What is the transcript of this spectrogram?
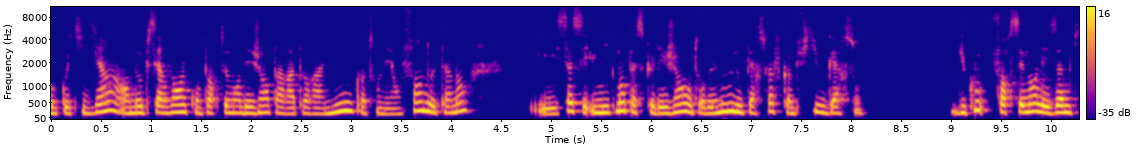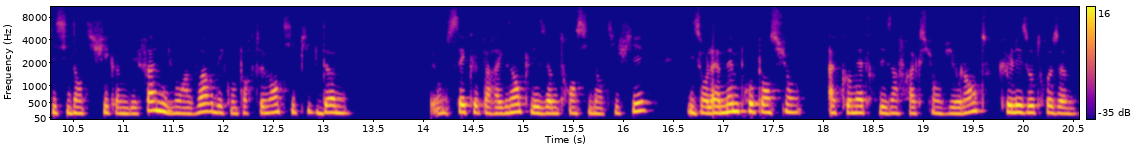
au quotidien, en observant le comportement des gens par rapport à nous, quand on est enfant notamment. Et ça, c'est uniquement parce que les gens autour de nous nous perçoivent comme filles ou garçons. Du coup, forcément, les hommes qui s'identifient comme des femmes, ils vont avoir des comportements typiques d'hommes. On sait que, par exemple, les hommes transidentifiés, ils ont la même propension à commettre des infractions violentes que les autres hommes,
